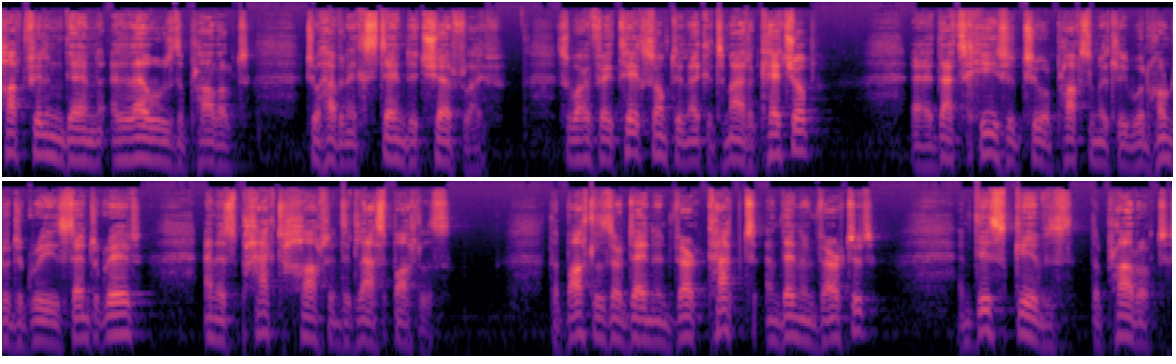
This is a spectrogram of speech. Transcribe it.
Hot filling then allows the product to have an extended shelf life. So if I take something like a tomato ketchup, uh, that's heated to approximately 100 degrees centigrade and is packed hot into glass bottles. The bottles are then invert capped and then inverted, and this gives the product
